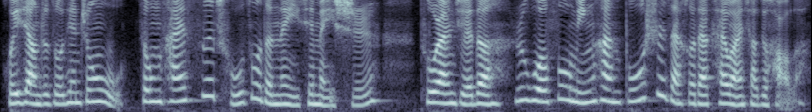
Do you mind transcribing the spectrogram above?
回想着昨天中午总裁私厨做的那一些美食，突然觉得，如果傅明翰不是在和他开玩笑就好了。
